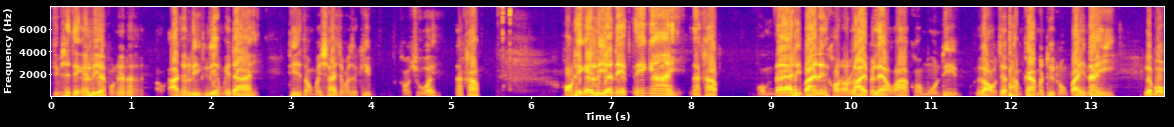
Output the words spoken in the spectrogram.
ที่ไม่ใช่ text area พวกนั้นอะอาจจะหลีกเลี่ยงไม่ได้ ที่จะต้องไปใช้ JavaScript เข้าช่วยนะครับ ของ text area เนี่ยง่ายๆนะครับ ผมได้อธิบายในคอร์สออนไลน์ไปแล้วว่าข้อมูลที่เราจะทำการบันทึกลงไปในระบบ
